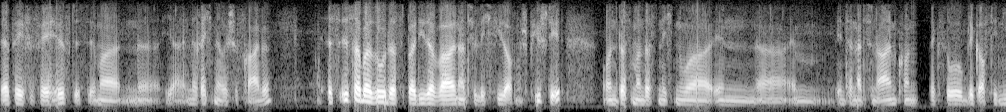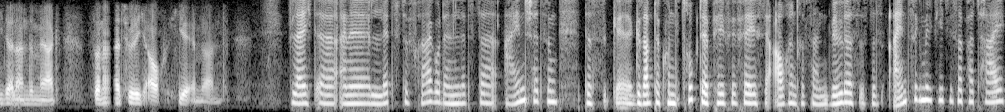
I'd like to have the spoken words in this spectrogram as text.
der PVV hilft, ist immer eine, ja, eine rechnerische Frage. Es ist aber so, dass bei dieser Wahl natürlich viel auf dem Spiel steht. und dass man das nicht nur in, äh, im internationalen Kontext so Blick auf die Niederlande merkt, sondern natürlich auch hier im Land. Vielleicht äh, eine letzte Frage oder eine letzte Einschätzung. Das gesamte Konstrukt der PVV ist ja auch interessant. Wilders ist das einzige Mitglied dieser Partei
